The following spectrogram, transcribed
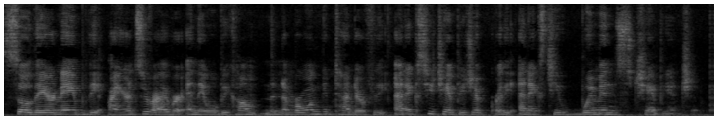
so they are named the Iron Survivor and they will become the number one contender for the NXT Championship or the NXT Women's Championship.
